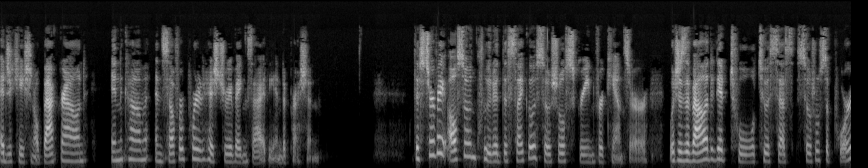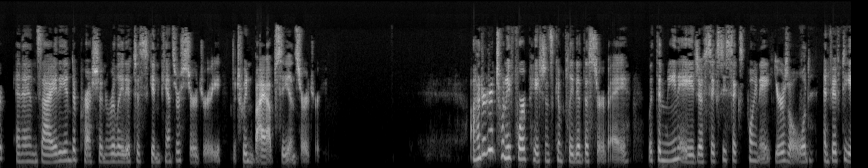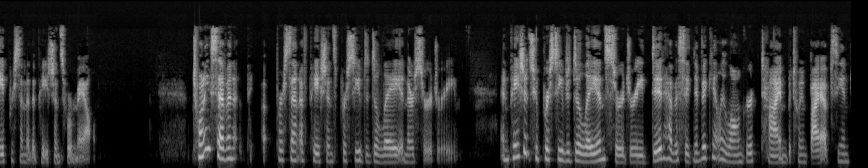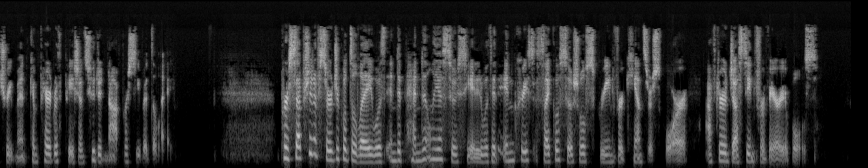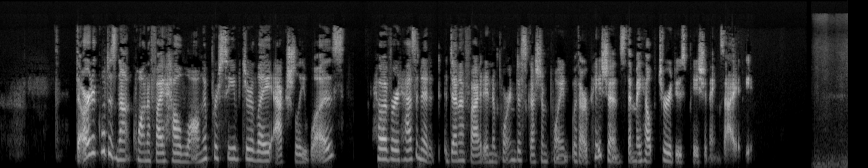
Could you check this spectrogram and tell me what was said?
educational background, income, and self-reported history of anxiety and depression. The survey also included the Psychosocial Screen for Cancer, which is a validated tool to assess social support and anxiety and depression related to skin cancer surgery between biopsy and surgery. 124 patients completed the survey, with the mean age of 66.8 years old, and 58% of the patients were male. 27% uh, of patients perceived a delay in their surgery. And patients who perceived a delay in surgery did have a significantly longer time between biopsy and treatment compared with patients who did not perceive a delay. Perception of surgical delay was independently associated with an increased psychosocial screen for cancer score after adjusting for variables. The article does not quantify how long a perceived delay actually was. However, it hasn't identified an important discussion point with our patients that may help to reduce patient anxiety.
